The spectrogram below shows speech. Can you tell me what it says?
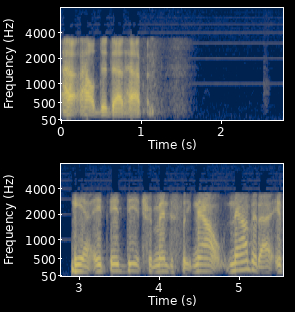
how, how did that happen? Yeah, it it did tremendously. Now, now that I, if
